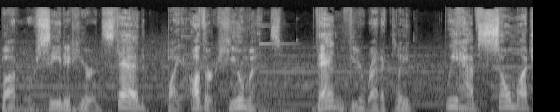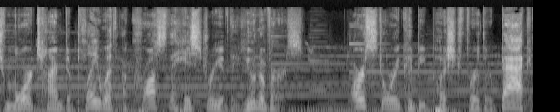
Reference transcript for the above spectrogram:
but were seeded here instead by other humans. Then, theoretically, we'd have so much more time to play with across the history of the universe. Our story could be pushed further back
